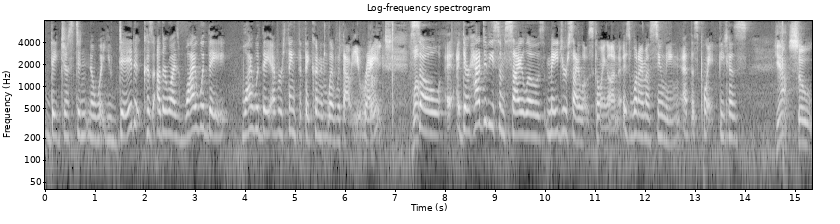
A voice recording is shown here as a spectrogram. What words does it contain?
they just didn't know what you did. Because otherwise why would they why would they ever think that they couldn't live without you right, Right. Well- so uh, there had to be some silos major silos going on is what i'm assuming at this point because Yeah, so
